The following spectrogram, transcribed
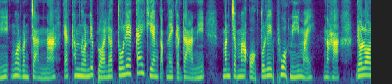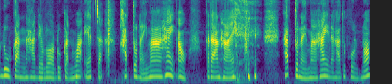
นี้งวดวันจันทร์นะ แอดคำนวณเรียบร้อยแล้วตัวเลขใกล้เคียงกับในกระดานนี้ มันจะมาออกตัวเลขพวกนี้ไหมนะคะ เดี๋ยวรอดูกันนะคะ เดี๋ยวรอดูกันว่าแอดจะคัดตัวไหนมาให้เอ้ากระดานหาย คัดตัวไหนมาให้นะคะ ทุกคนเนาะ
